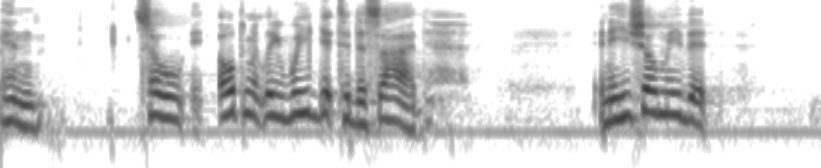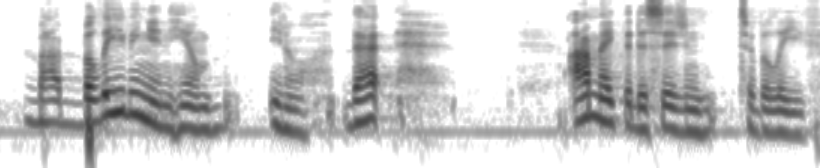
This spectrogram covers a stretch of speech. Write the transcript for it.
And so ultimately, we get to decide. And he showed me that by believing in him, you know, that I make the decision to believe.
